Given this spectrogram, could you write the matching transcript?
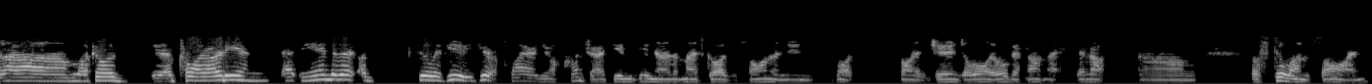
um, like I was you know, priority. And at the end of it, I still, if you if you're a player and you're off contract, you, you know that most guys are signing in like signing June, July, August, aren't they? They're not. Um, was still unsigned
